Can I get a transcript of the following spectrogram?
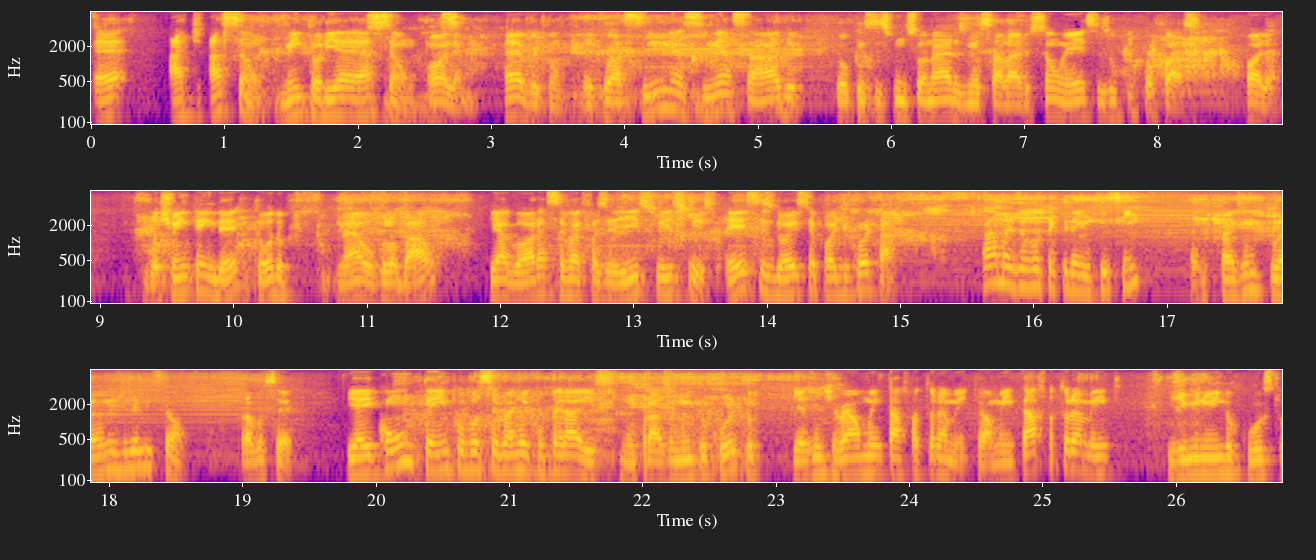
é ação. Mentoria é ação. Olha, Everton, eu estou assim, assim, assado, estou com esses funcionários, meus salários são esses, o que, que eu faço? Olha, deixa eu entender todo né, o global e agora você vai fazer isso, isso, isso. Esses dois você pode cortar. Ah, mas eu vou ter que demitir sim. A gente faz um plano de demissão para você. E aí, com o tempo, você vai recuperar isso, num prazo muito curto, e a gente vai aumentar faturamento. É aumentar faturamento, diminuindo o custo,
